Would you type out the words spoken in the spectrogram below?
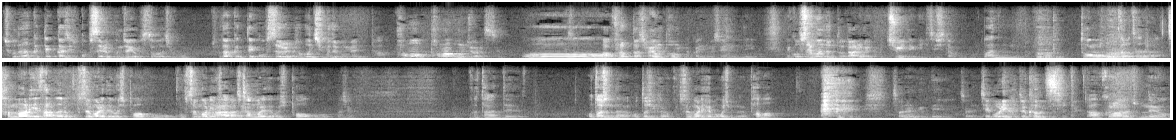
초등학교 때까지 곱슬을 본 적이 없어가지고 초등학교 때 곱슬 학원 친구들 보면 다 펌하, 펌하고 온 줄 알았어요. 오. 아 부럽다 자연 펌 약간 이러면서 했는데 근데 곱슬 분들도 나름의 고충이 되게 있으시다고. 만 보통 그렇잖아요. 찬머리인 사람들은 곱슬머리 되고 싶어하고 곱슬머리인 아, 사람은 맞아요. 찬머리 되고 싶어하고 맞아요. 그렇다는데 어떠신가요? 어떠신가요? 곱슬머리 해보고 싶나요? 파마? 저는 근데 저는 제 머리 만족하고 있습니다. 아 그러면 좋네요.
